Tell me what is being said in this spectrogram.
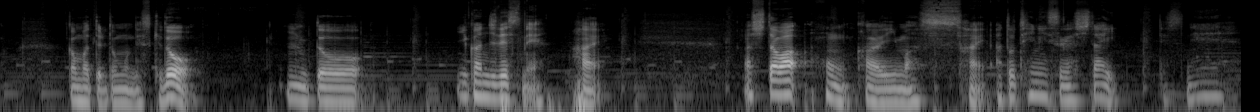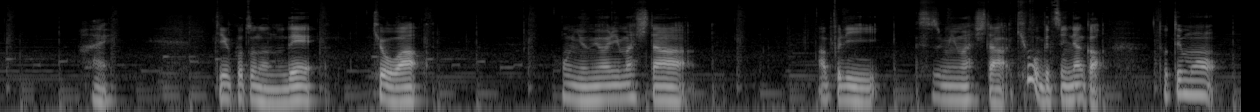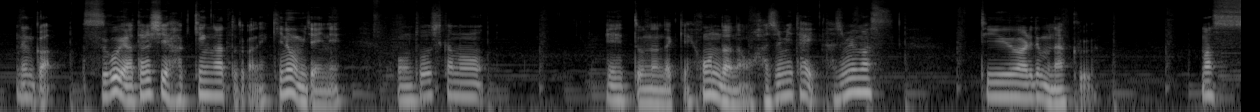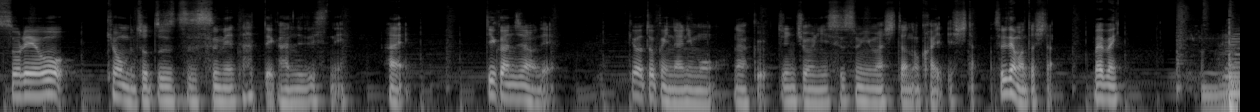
頑張ってると思うんですけどうんといい感じですね。はい。明日は本買います。はい。あとテニスがしたいですね。はい。っていうことなので今日は本読み終わりました。アプリ進みました。今日別になんかとてもなんかすごい新しい発見があったとかね昨日みたいにねこの投資家のえっ、となんだっけ本棚を始めたい始めますっていうあれでもなくまあそれを今日もちょっとずつ進めたって感じですね。はい。っていう感じなので今日は特に何もなく順調に進みましたの回でした。それではまた明日。バイバイ。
